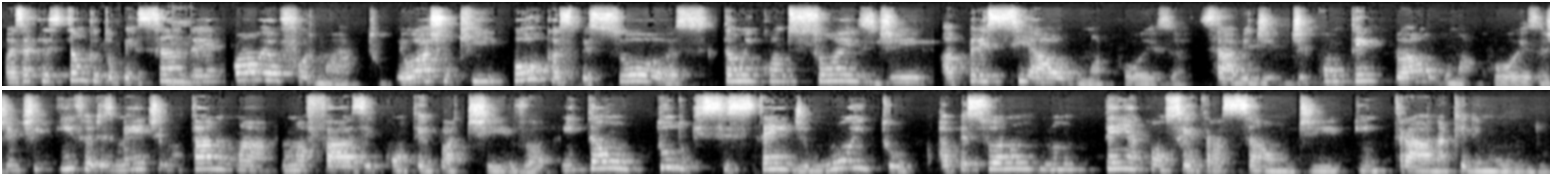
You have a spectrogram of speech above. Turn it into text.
Mas a questão que eu estou pensando é qual é o formato. Eu acho que poucas pessoas estão em condições de apreciar alguma coisa, sabe? De, de contemplar alguma coisa. A gente, infelizmente, não está numa, numa fase contemplativa. Então, tudo que se estende muito, a pessoa não, não tem a concentração de entrar naquele mundo.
